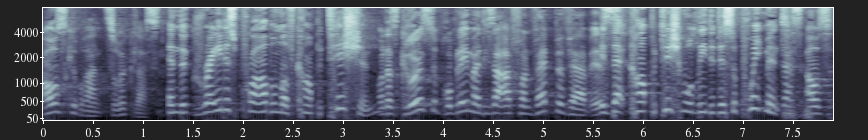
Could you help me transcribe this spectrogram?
ausgebrannt zurücklassen. And the greatest problem of competition Und das größte Problem bei dieser Art von Wettbewerb is ist, that competition will lead to disappointment. dass aus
